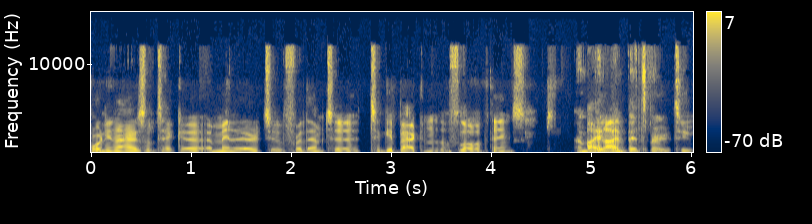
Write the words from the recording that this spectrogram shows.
49ers will take a, a minute or two for them to to get back into the flow of things. I'm And picking Pittsburgh too.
